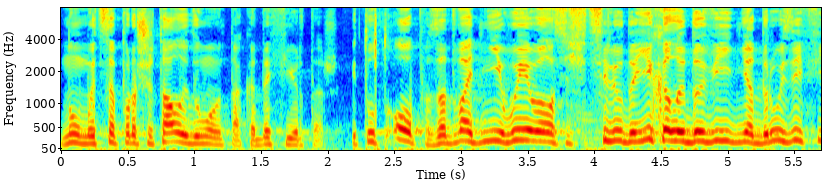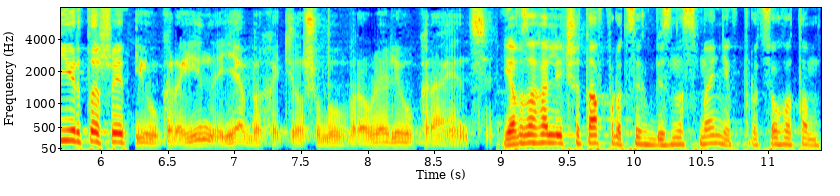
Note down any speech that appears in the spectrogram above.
ну, ми це прочитали і думали, так, а де Фірташ? І тут оп, за два дні виявилося, що ці люди їхали до Відня, друзі Фірташі. И Украина, я бы хотел, чтобы управляли украинцы. Я взагалі читав про цих бізнесменів, про цього там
